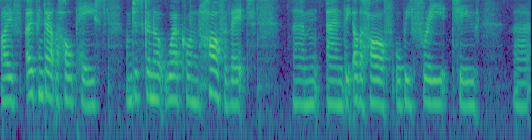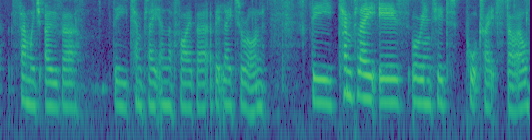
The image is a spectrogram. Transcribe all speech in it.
I've opened out the whole piece. I'm just going to work on half of it um, and the other half will be free to uh, sandwich over the template and the fibre a bit later on. The template is oriented portrait style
